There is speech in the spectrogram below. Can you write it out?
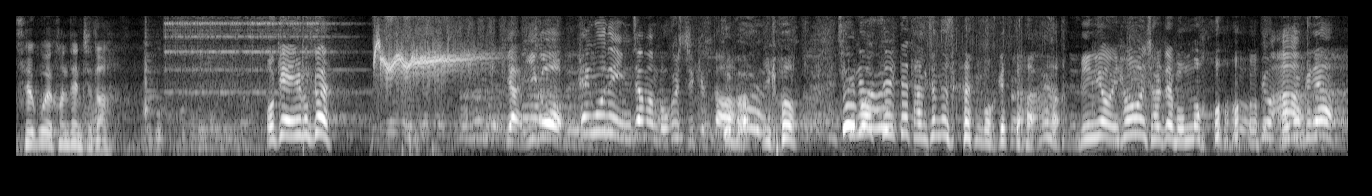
최고의 컨텐츠다. 오케이 1분 끝. 야 이거 행운의 임자만 먹을 수 있겠다. 이거 끓였을 때 당첨된 사람 먹겠다 민기 형 형은 절대 못 먹어. 너는 그냥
